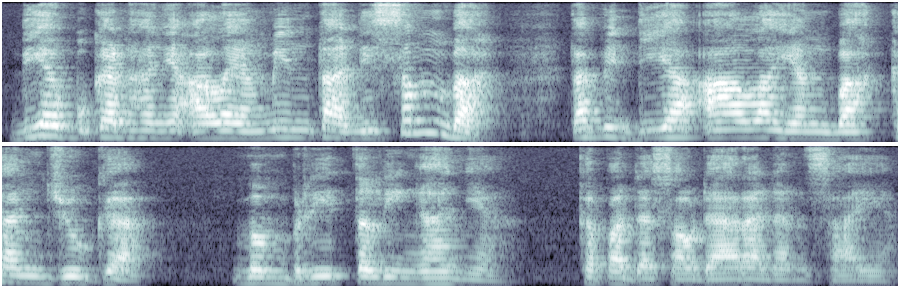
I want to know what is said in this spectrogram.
Dia bukan hanya Allah yang minta disembah, tapi Dia Allah yang bahkan juga memberi telinganya kepada saudara dan saya,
